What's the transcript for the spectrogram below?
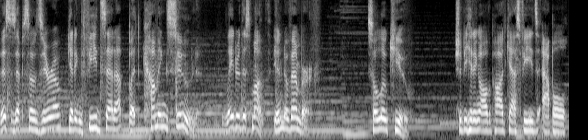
This is episode zero, getting the feed set up, but coming soon, later this month in November. Solo Queue should be hitting all the podcast feeds Apple,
